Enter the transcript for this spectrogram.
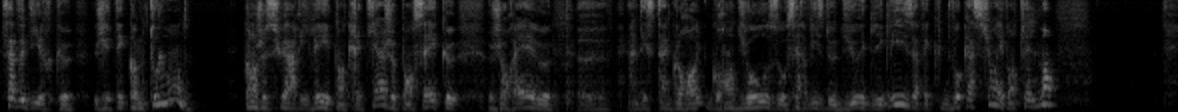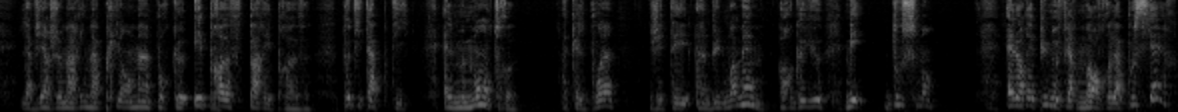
Ça veut dire que j'étais comme tout le monde. Quand je suis arrivé étant chrétien, je pensais que j'aurais euh, euh, un destin grandiose au service de Dieu et de l'Église, avec une vocation éventuellement. La Vierge Marie m'a pris en main pour que, épreuve par épreuve, petit à petit, elle me montre à quel point j'étais imbu de moi-même, orgueilleux, mais doucement. Elle aurait pu me faire mordre la poussière.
